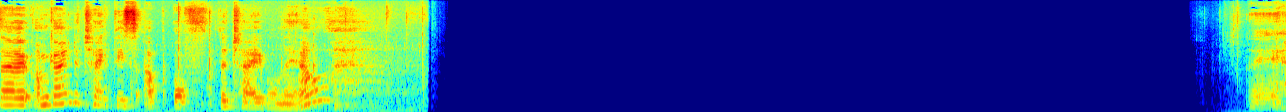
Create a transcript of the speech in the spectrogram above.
So I'm going to take this up off the table now. There.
